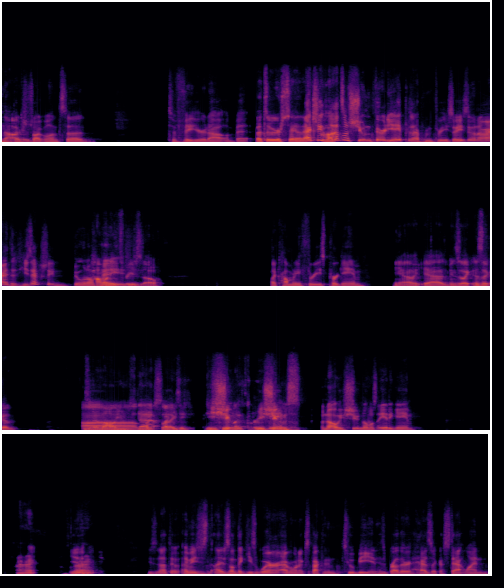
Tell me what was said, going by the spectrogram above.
No, They're dude. struggling to to figure it out a bit. that's what we were saying. like, Actually, how, Lonzo's shooting thirty-eight percent from three, so he's doing all right. He's actually doing okay. how many threes though? Like how many threes per game? Yeah, like, yeah. It means like it's like a, is it a volume Uh, stat? looks like is he- he's, shooting. like three he's shooting. No, he's shooting almost eight a game. All right. Yeah, All right. he's not. Doing, I mean, just, I just don't think he's where everyone expected him to be. And his brother has like a stat line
